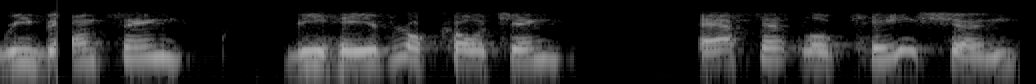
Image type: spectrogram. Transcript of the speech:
rebalancing, behavioral coaching, asset location,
